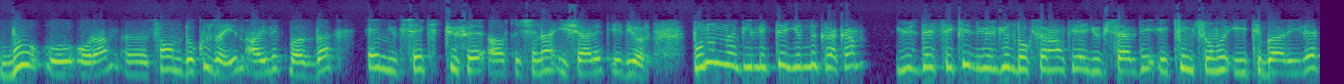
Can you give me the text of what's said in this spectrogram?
Bu oran e, son 9 ayın aylık bazda en yüksek tüfe artışına işaret ediyor. Bununla birlikte yıllık rakam %8,96'ya yükseldi Ekim sonu itibariyle.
